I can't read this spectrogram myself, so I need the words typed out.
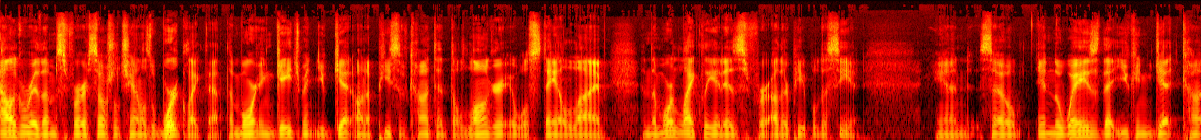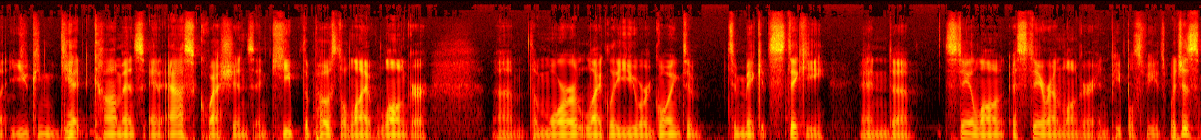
algorithms for social channels work like that. The more engagement you get on a piece of content, the longer it will stay alive and the more likely it is for other people to see it. And so, in the ways that you can get you can get comments and ask questions and keep the post alive longer, um, the more likely you are going to to make it sticky and uh, stay along uh, stay around longer in people's feeds, which is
